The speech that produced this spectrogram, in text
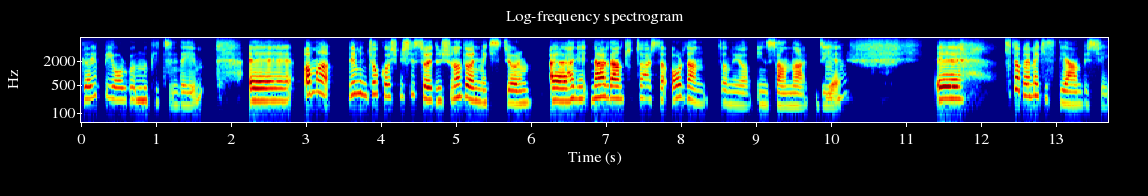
garip bir yorgunluk içindeyim. Ee, ama demin çok hoş bir şey söyledin. Şuna dönmek istiyorum. Ee, hani nereden tutarsa oradan tanıyor insanlar diye. Ee, kitap emek isteyen bir şey.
